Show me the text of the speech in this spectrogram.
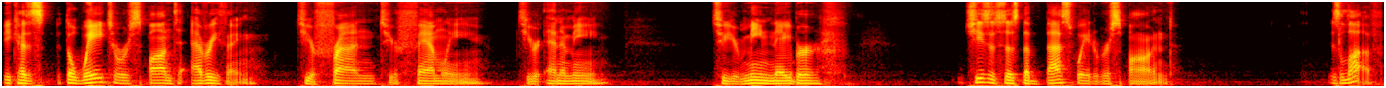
Because the way to respond to everything, to your friend, to your family, to your enemy, to your mean neighbor, Jesus says the best way to respond is love.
